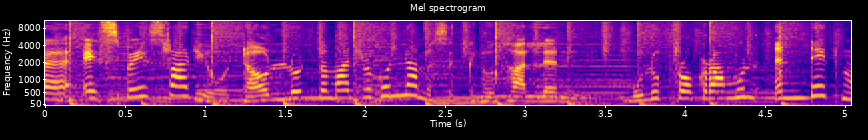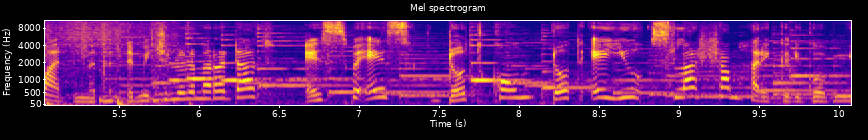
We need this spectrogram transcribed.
ከ SBS ራዲዮ download በማድረጎ እናመሰግኖታለን። ሙሉ ፕሮግራሙን እንዴት ማድመጥ እንደሚችሉ ለመረዳት SBS dot com dot au slash Amharic ይጎብኙ።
